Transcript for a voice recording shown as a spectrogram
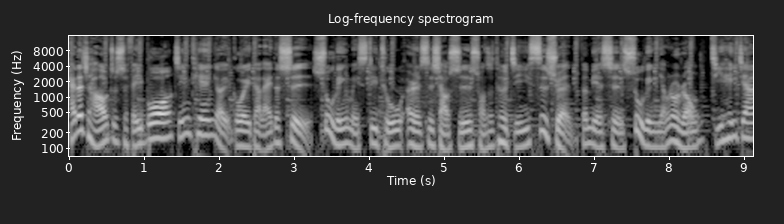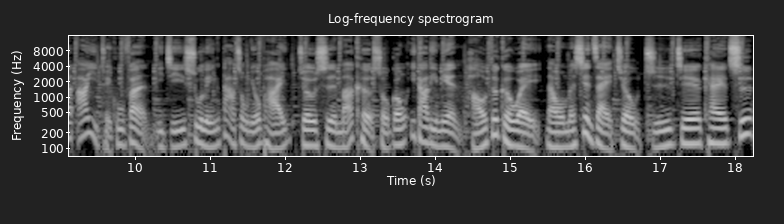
嗨，大家好，这是肥波。今天要给各位带来的是树林美食地图二十四小时爽食特辑四选，分别是树林羊肉蓉、吉黑家阿义腿裤饭以及树林大众牛排，最后是马可手工意大利面。好的，各位，那我们现在就直接开吃。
